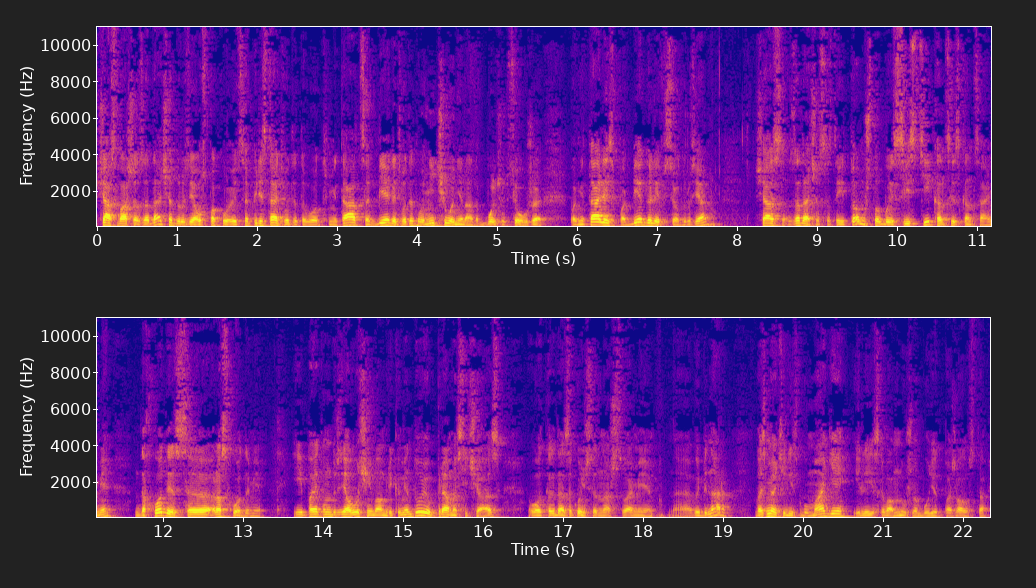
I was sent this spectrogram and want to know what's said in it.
Сейчас ваша задача, друзья, успокоиться, перестать вот это вот метаться, бегать, вот этого ничего не надо. Больше все, уже пометались, побегали, все, друзья. Сейчас задача состоит в том, чтобы свести концы с концами, доходы с расходами. И поэтому, друзья, очень вам рекомендую прямо сейчас, вот когда закончится наш с вами э, вебинар, возьмете лист бумаги, или если вам нужно будет, пожалуйста,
